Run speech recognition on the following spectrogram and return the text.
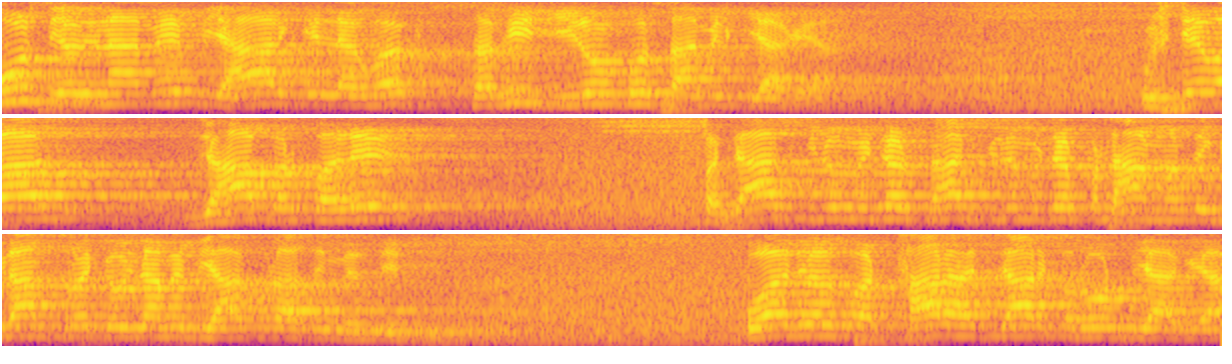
उस योजना में बिहार के लगभग सभी जिलों को शामिल किया गया। उसके बाद जहाँ पर पहले 50 किलोमीटर 60 किलोमीटर प्रधानमंत्री ग्राम सड़क योजना में बिहार को राशि मिलती थी। वह जो है, उसको अट्ठारह हज़ार करोड़ दिया गया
